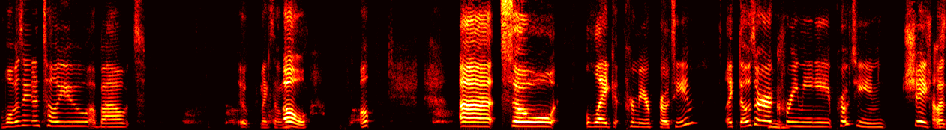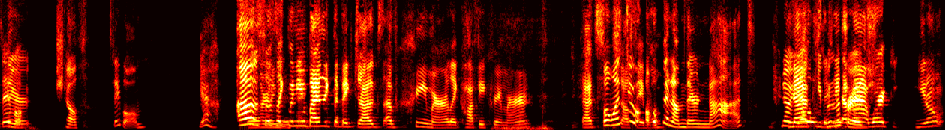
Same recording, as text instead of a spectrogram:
what was I going to tell you about? Oh, Mike's home. Oh, oh. Uh, so like Premier Protein, like those are a Mm. creamy protein shake, Shelf but stable. they're shelf stable. Yeah, oh, so it's like when you buy like the big jugs of creamer, like coffee creamer. That's But once you stable. open them, they're not. no, you have to keep it in the fridge. At work, you don't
